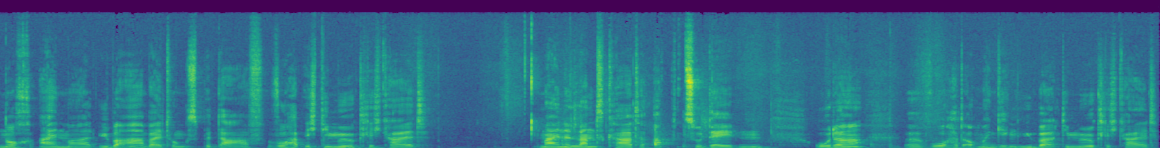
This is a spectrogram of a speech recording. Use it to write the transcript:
noch einmal Überarbeitungsbedarf, wo habe ich die Möglichkeit, meine Landkarte abzudaten oder äh, wo hat auch mein Gegenüber die Möglichkeit,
